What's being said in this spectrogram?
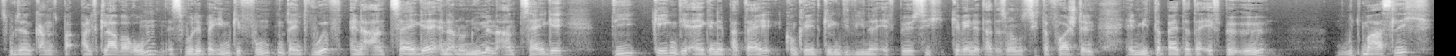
Es wurde dann ganz bald klar, warum. Es wurde bei ihm gefunden der Entwurf einer Anzeige, einer anonymen Anzeige, die gegen die eigene Partei, konkret gegen die Wiener FPÖ, sich gewendet hat. Also man muss sich da vorstellen, ein Mitarbeiter der FPÖ, mutmaßlich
